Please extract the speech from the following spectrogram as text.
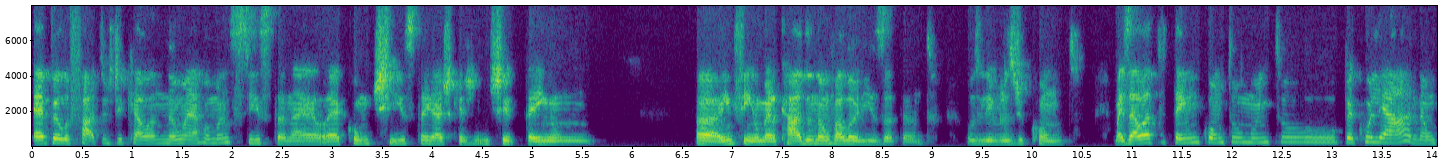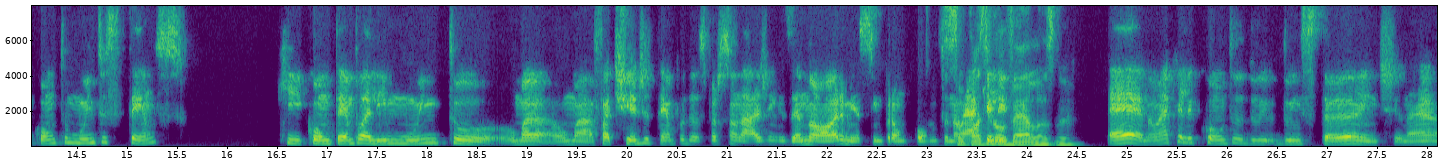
é pelo fato de que ela não é romancista, né? Ela é contista e acho que a gente tem um, uh, enfim, o mercado não valoriza tanto os livros de conto. Mas ela tem um conto muito peculiar, né? Um conto muito extenso que contempla ali muito uma, uma fatia de tempo dos personagens enorme assim para um conto não São é quase aquele novelas, né? é não é aquele conto do, do instante né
